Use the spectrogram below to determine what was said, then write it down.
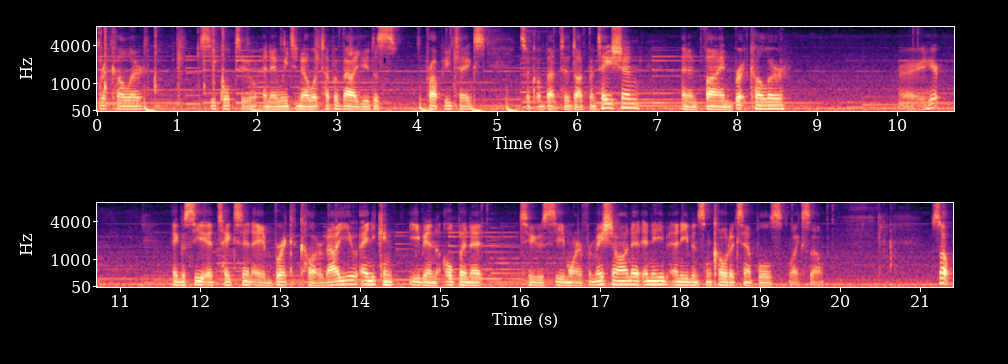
brick color is equal to, and then we need to know what type of value this property takes. So go back to the documentation and then find brick color right here. You can see it takes in a brick color value and you can even open it to see more information on it and, and even some code examples like so. So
